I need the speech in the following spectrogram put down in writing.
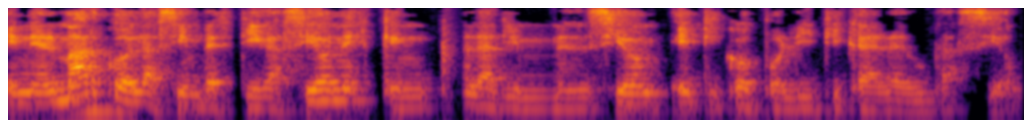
en el marco de las investigaciones que encargan la dimensión ético-política de la educación?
